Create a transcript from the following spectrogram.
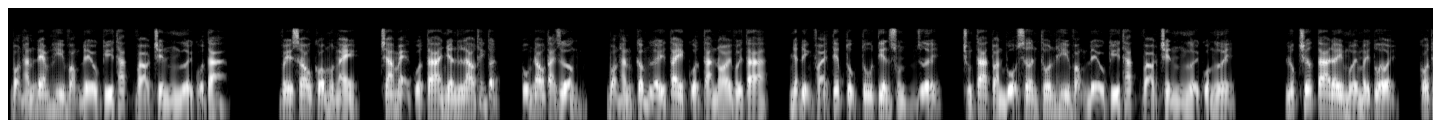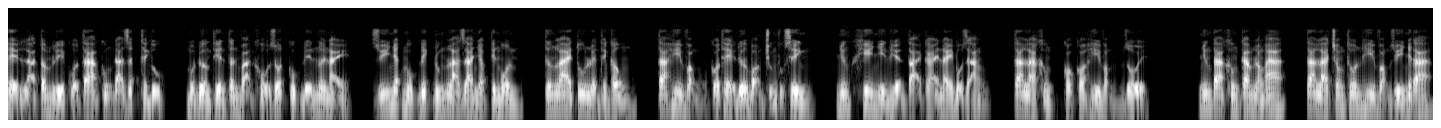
bọn hắn đem hy vọng đều ký thác vào trên người của ta. Về sau có một ngày, cha mẹ của ta nhân lao thành tật, ốm đau tại giường, bọn hắn cầm lấy tay của ta nói với ta, nhất định phải tiếp tục tu tiên xuống dưới, chúng ta toàn bộ sơn thôn hy vọng đều ký thác vào trên người của ngươi. Lúc trước ta đây mới mấy tuổi, có thể là tâm lý của ta cũng đã rất thành thục, một đường thiên tân vạn khổ rốt cục đến nơi này, duy nhất mục đích đúng là gia nhập tiên môn, tương lai tu luyện thành công, ta hy vọng có thể đưa bọn chúng phục sinh, nhưng khi nhìn hiện tại cái này bộ dáng ta là không có có hy vọng rồi. Nhưng ta không cam lòng a, ta là trong thôn hy vọng duy nhất ta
